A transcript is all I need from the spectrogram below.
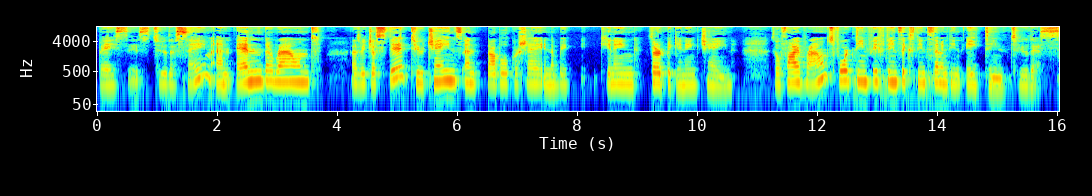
spaces to the same and end the round as we just did two chains and double crochet in the beginning third beginning chain so five rounds 14 15 16 17 18 to this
